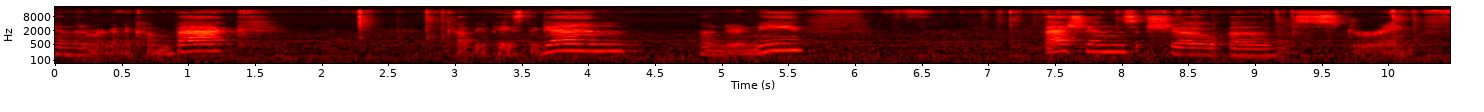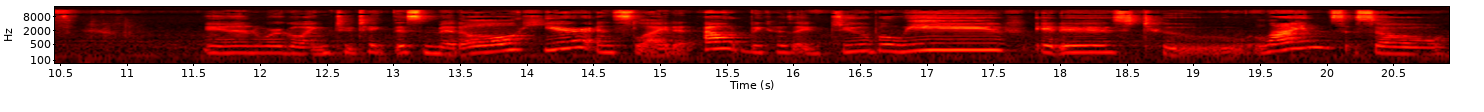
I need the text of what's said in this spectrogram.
And then we're gonna come back, copy paste again, underneath. Fashion's show of strength. And we're going to take this middle here and slide it out because I do believe it is two lines. So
